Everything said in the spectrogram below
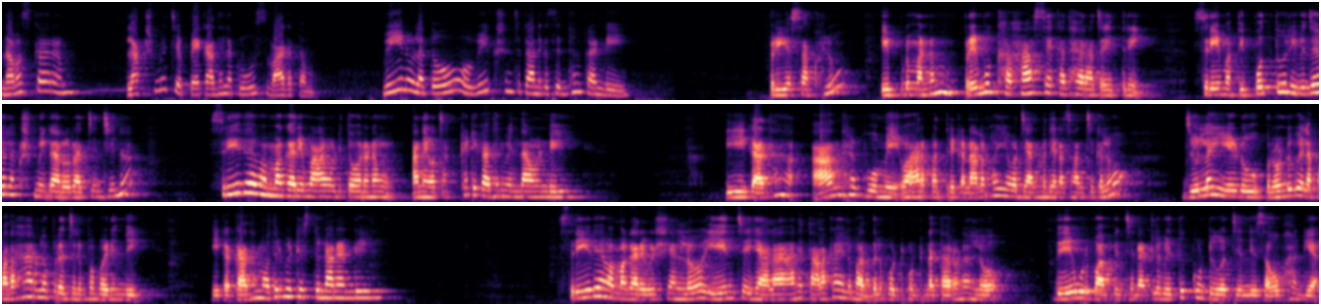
నమస్కారం. లక్ష్మి చెప్పే కథలకు స్వాగతం. వీణులతో వీక్షించటానికి సిద్ధం కండి. ప్రియ సఖులు ఇప్పుడు మనం ప్రముఖ హాస్య కథా రచయిత్రి శ్రీమతి పొత్తూరి విజయలక్ష్మి గారు రచించిన శ్రీదేవమ్మ గారి మామిడి తోరణం అనే ఒక చక్కటి కథను విందామండి. ఈ కథ ఆంధ్రభూమి వారపత్రిక నలభైవ జన్మదిన సంచికలో జూలై ఏడు రెండు వేల పదహారులో ప్రచురింపబడింది. ఇక కథ మొదలు పెట్టిస్తున్నానండి. శ్రీదేవమ్మ గారి విషయంలో ఏం చెయ్యాలా అని తలకాయలు బద్దలు కొట్టుకుంటున్న తరుణంలో దేవుడు పంపించినట్లు వెతుక్కుంటూ వచ్చింది సౌభాగ్య.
